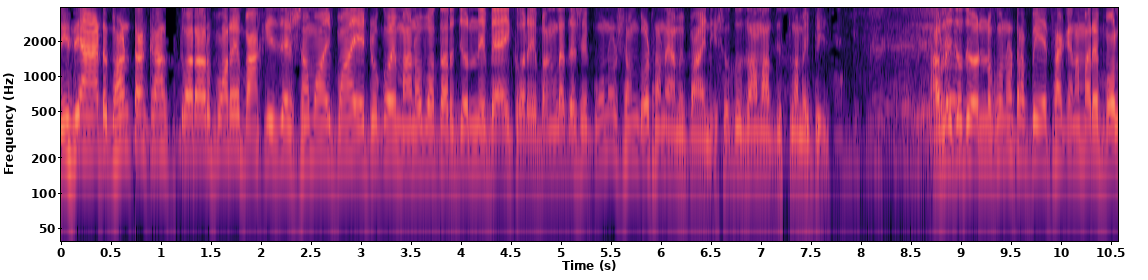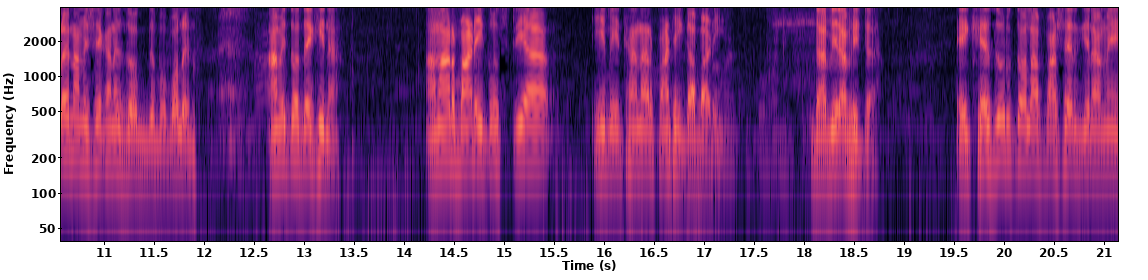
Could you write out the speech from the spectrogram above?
নিজে আট ঘণ্টা কাজ করার পরে বাকি যে সময় পায়, এটুকুই মানবতার জন্য ব্যয় করে। বাংলাদেশে কোনো সংগঠনে আমি পাইনি, শুধু জামাত ইসলামে পেয়েছি। আপনি যদি অন্য কোনোটা পেয়ে থাকেন আমারে বলেন, আমি সেখানে যোগ দেব, বলেন। আমি তো দেখি না। আমার বাড়ি কুষ্টিয়া, ইবি থানার পাঠিকা বাড়ি ডাবিরা ভিটা। এই খেজুরতলা পাশের গ্রামে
